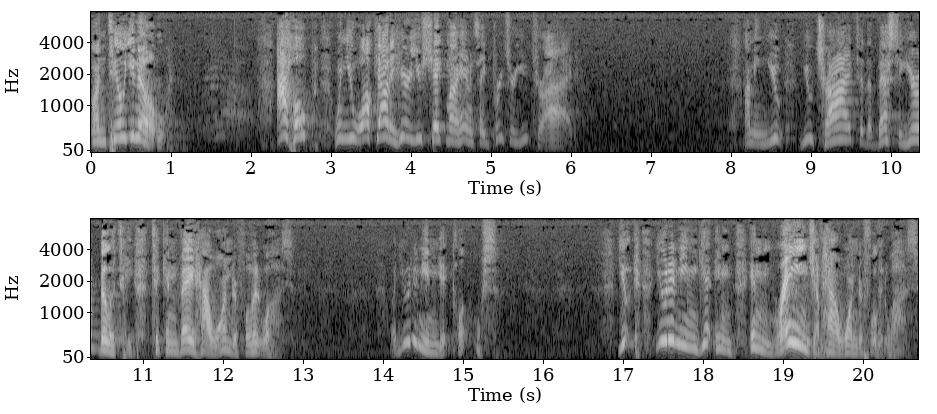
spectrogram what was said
until you know. I hope when you walk out of here, you shake my hand and say, Preacher, you tried. I mean, you, you tried to the best of your ability to convey how wonderful it was. But you didn't even get close. You, you didn't even get in, in range of how wonderful it was.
